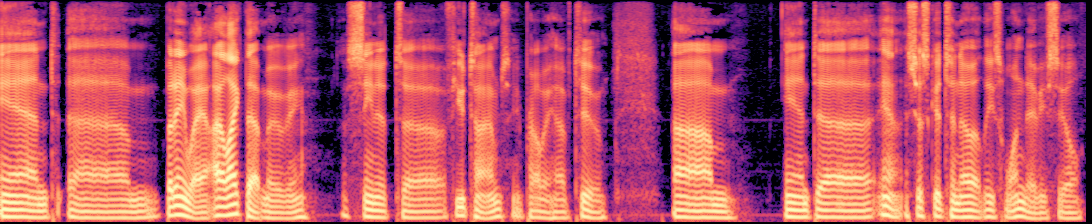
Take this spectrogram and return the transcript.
And, um, but anyway, I like that movie. I've seen it uh, a few times. You probably have too. Um, and uh, yeah, it's just good to know at least one Navy SEAL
